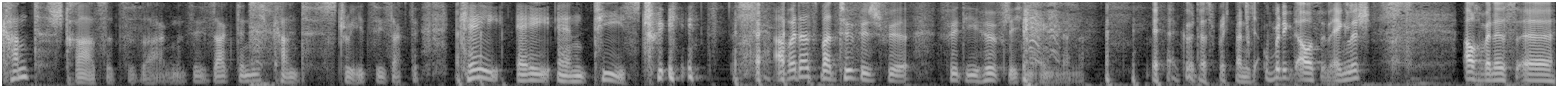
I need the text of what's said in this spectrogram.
Kantstraße zu sagen. Sie sagte nicht Kant Street, sie sagte K-A-N-T Street. Aber das war typisch für, für die höflichen Engländer. Ja, gut, das spricht man nicht unbedingt aus in Englisch. Auch wenn es äh,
